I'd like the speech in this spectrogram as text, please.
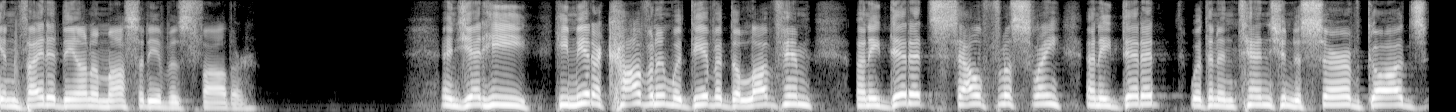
invited the animosity of his father. And yet he, he made a covenant with David to love him, and he did it selflessly, and he did it with an intention to serve God's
